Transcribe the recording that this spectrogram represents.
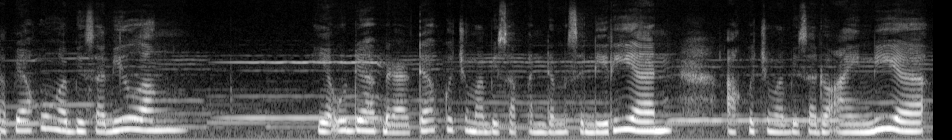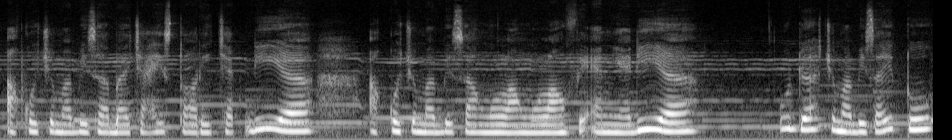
tapi aku nggak bisa bilang. Ya udah, berarti aku cuma bisa pendem sendirian. Aku cuma bisa doain dia. Aku cuma bisa baca history chat dia. Aku cuma bisa ngulang-ngulang VN-nya dia. Udah, cuma bisa itu.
